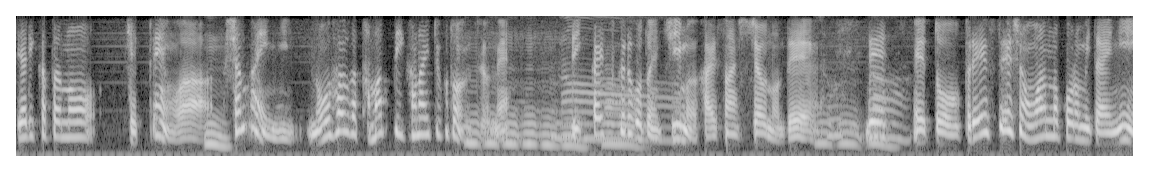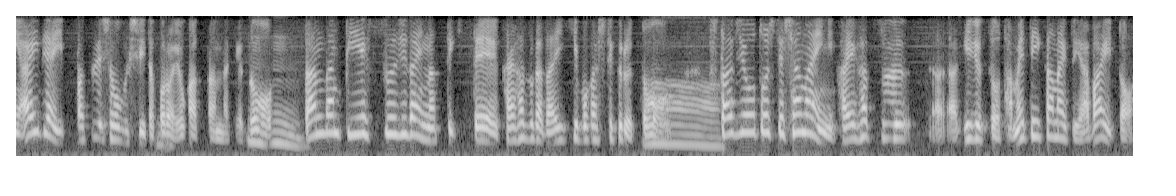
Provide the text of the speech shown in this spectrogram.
やり方の欠点は、うん。社内にノウハウが溜まっていかないということなんですよね。で1回作るごとにチームが解散しちゃうので、であ、えっと、プレイステーション1の頃みたいに、アイデア一発で勝負していた頃は良かったんだけど、うんうん。だんだん PS2 時代になってきて、開発が大規模化してくると、スタジオとして社内に開発あ技術を貯めていかないとやばいと。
